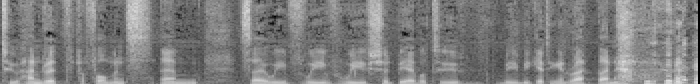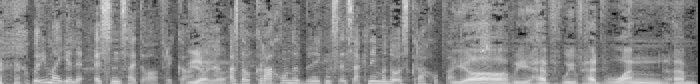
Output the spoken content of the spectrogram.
200th performance. Um, so we've we've we should be able to be, be getting it right by now. Hoorie maar julle is in Suid-Afrika. Ja, ja. As daar kragonderbrekings is, ek neem aan daar is krag op. Yeah, we have. We've had one. Um,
